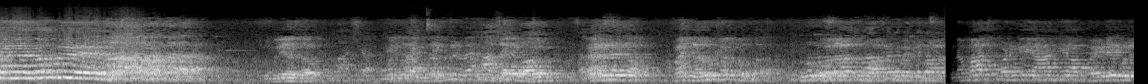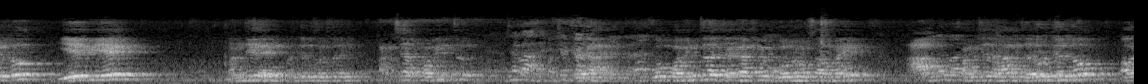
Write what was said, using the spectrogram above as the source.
नारे तकबीर शुक्रिया साहब मैं जानता हूँ। जय बहुत मैंने तो मैं ज़रूर करता हूँ बोला तो बात में बैठी बात। नमाज़ पढ़ के यहाँ के आप बैठे बोले तो ये भी एक मंदिर है मंदिर बोलते हैं, अच्छा पवित्र जगह है। वो पवित्र जगह पे बोल रहा हूँ साहब मैं आप फ़ंक्शन हॉल ज़रूर दे दो और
